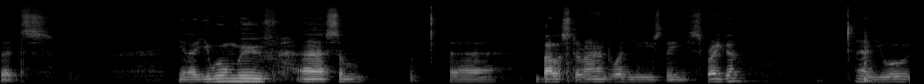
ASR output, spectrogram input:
but you know you will move uh, some uh, ballast around when you use the spray gun, and you will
